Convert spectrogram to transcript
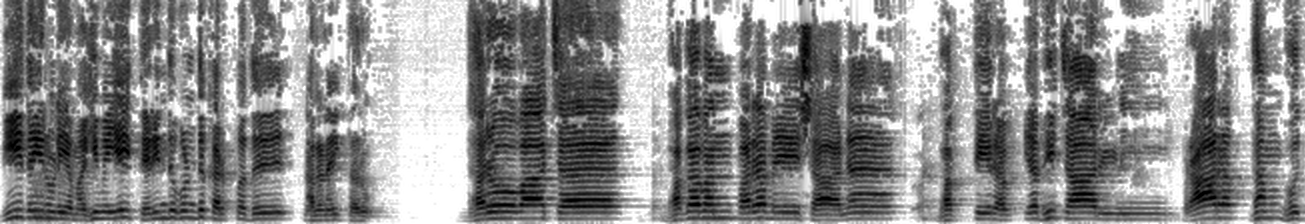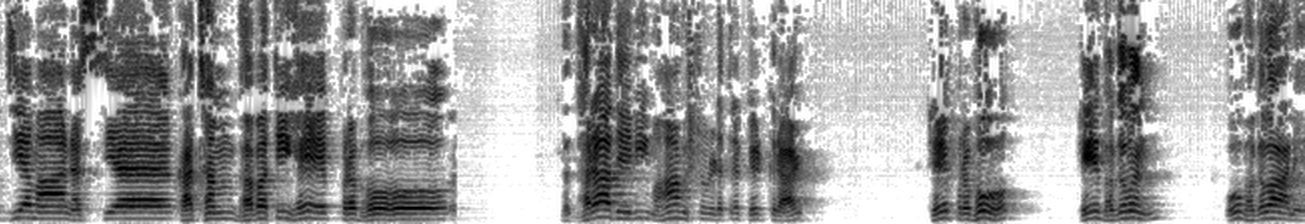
கீதையினுடைய மகிமையை தெரிந்து கொண்டு கற்பது நலனை தரும். தரோவாச்ச பகவன் பரமேஷான பக்திரவியபிச்சாரிணி பிராரப்தம் புஜ்யமானஸ்ய கதம் பவதி ஹே பிரபோ இந்த தராதேவி மகாவிஷ்ணுவிடத்துல கேட்கிறாள் ஹே பிரபோ ஹே பகவன் ஓ பகவானே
